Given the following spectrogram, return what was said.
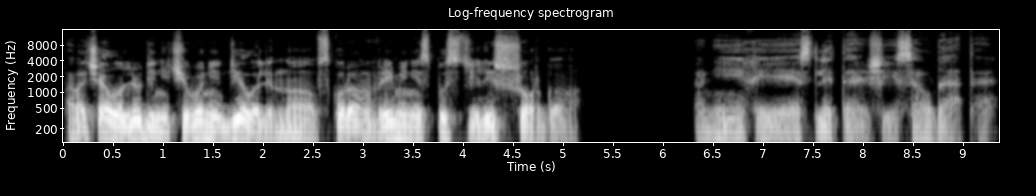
Поначалу люди ничего не делали, но в скором времени спустились шоргу. У них есть летающие солдаты.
